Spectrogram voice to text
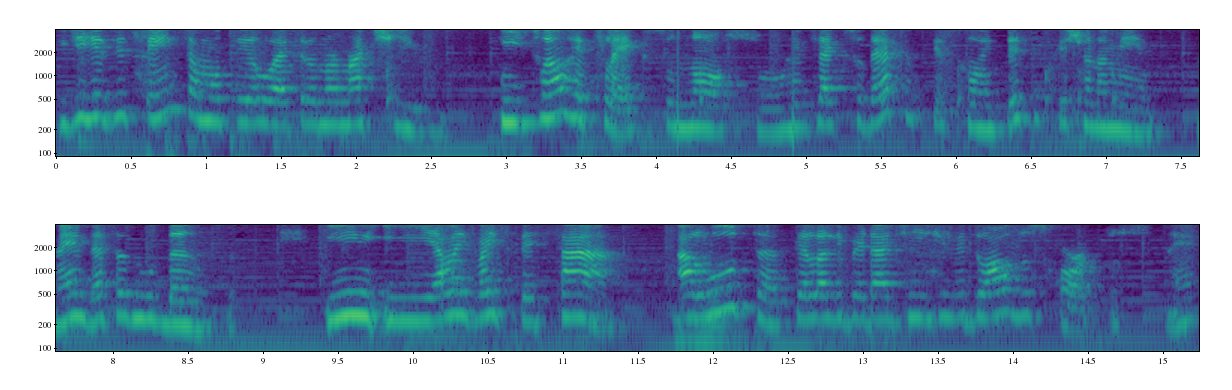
e de resistência ao modelo heteronormativo. Isso é um reflexo nosso, um reflexo dessas questões, desses questionamentos, né, dessas mudanças. E, e ela vai expressar a luta pela liberdade individual dos corpos, né,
